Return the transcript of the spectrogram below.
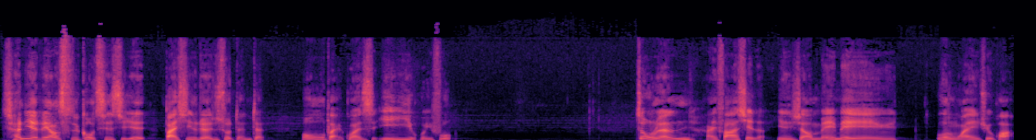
城里的粮食够吃几日？百姓的人数等等。”欧百官是一一回复。众人还发现了燕萧每每问完一句话，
